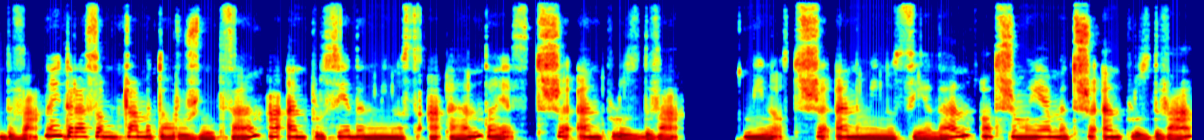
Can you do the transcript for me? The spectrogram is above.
2. No i teraz obliczamy tą różnicę. an plus 1 minus an to jest 3n plus 2 minus 3n minus 1. Otrzymujemy 3n plus 2.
